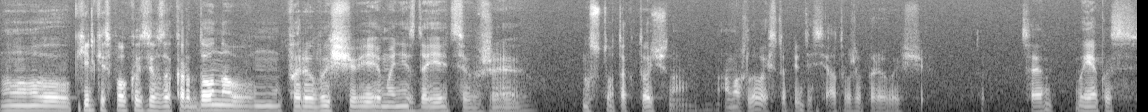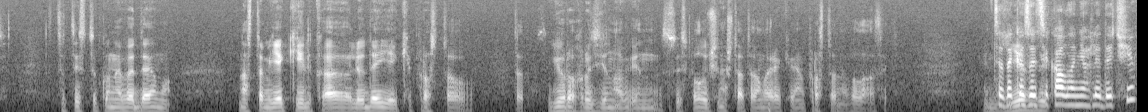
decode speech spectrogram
Ну, кількість показів за кордоном перевищує, мені здається, вже ну, 100 так точно, а можливо і 150 вже перевищує. Це ми якось статистику не ведемо. У нас там є кілька людей, які просто. Юра Грузінов, він зі Сполучених Штатів Америки, він просто не вилазить. Він Це таке їздить. зацікавлення глядачів?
